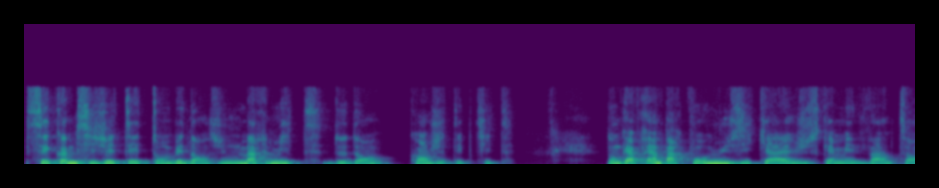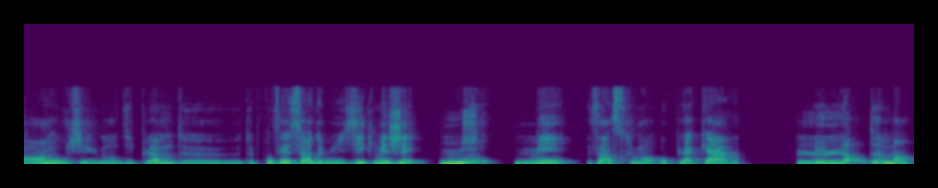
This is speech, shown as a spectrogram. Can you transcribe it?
c'est comme si j'étais tombée dans une marmite dedans quand j'étais petite. Donc après un parcours musical jusqu'à mes 20 ans où j'ai eu mon diplôme de, professeur de musique, mais j'ai mis mes instruments au placard le lendemain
